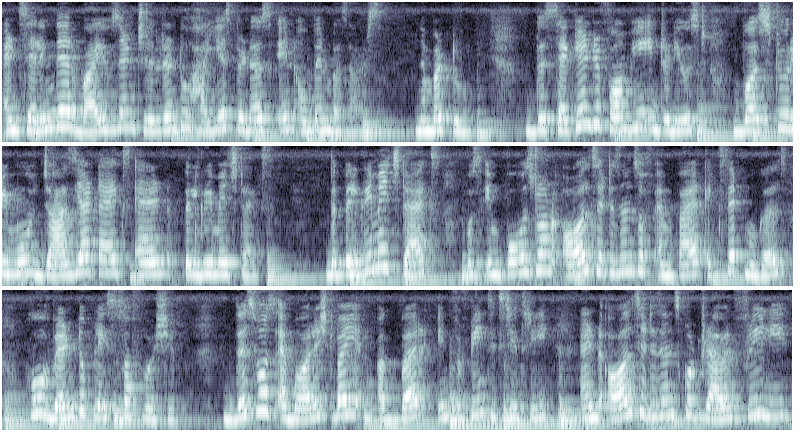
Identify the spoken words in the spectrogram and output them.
and selling their wives and children to highest bidders in open bazaars. Number 2. The second reform he introduced was to remove jizya tax and pilgrimage tax. The pilgrimage tax was imposed on all citizens of empire except Mughals who went to places of worship. This was abolished by Akbar in 1563 and all citizens could travel freely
